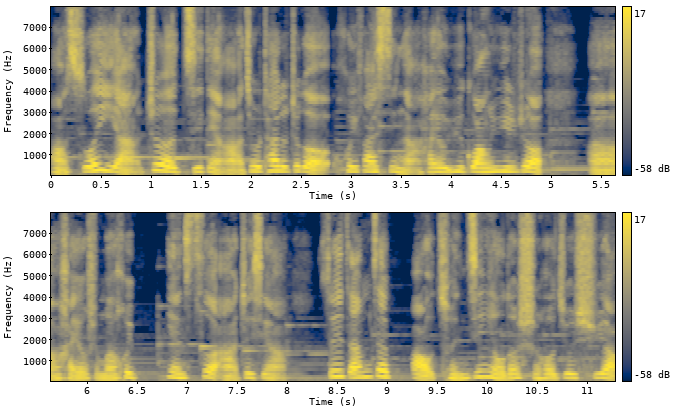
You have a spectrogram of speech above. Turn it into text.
啊，所以啊，这几点啊，就是它的这个挥发性啊，还有遇光遇热啊，还有什么会变色啊，这些啊，所以咱们在保存精油的时候就需要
